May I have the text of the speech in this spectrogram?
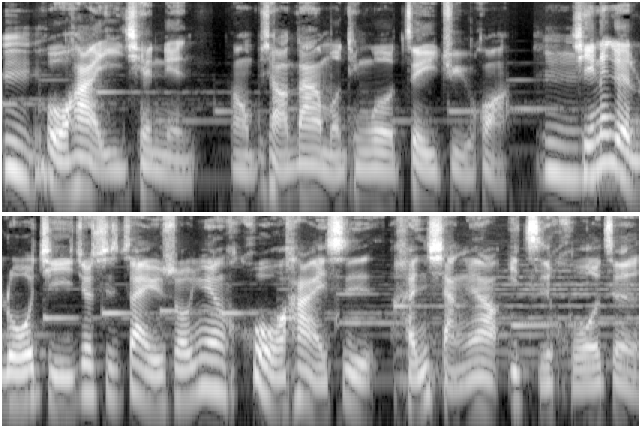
嗯，祸害一千年啊。我不晓得大家有没有听过这一句话。嗯，其实那个逻辑就是在于说，因为祸害是很想要一直活着。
